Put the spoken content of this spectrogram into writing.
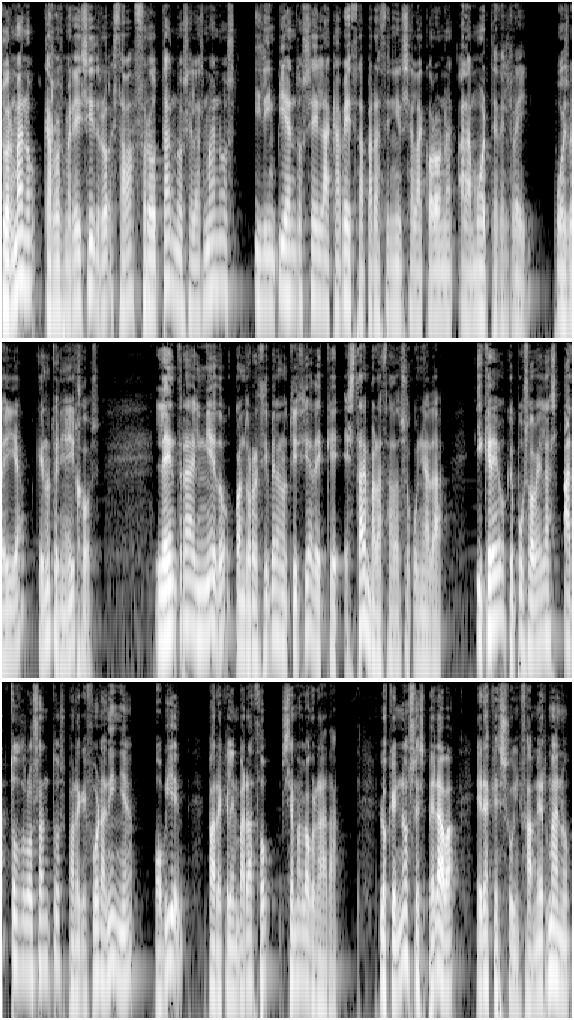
Su hermano, Carlos María Isidro, estaba frotándose las manos y limpiándose la cabeza para ceñirse a la corona a la muerte del rey, pues veía que no tenía hijos. Le entra el miedo cuando recibe la noticia de que está embarazada su cuñada, y creo que puso velas a todos los santos para que fuera niña, o bien para que el embarazo se malograra. Lo que no se esperaba era que su infame hermano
